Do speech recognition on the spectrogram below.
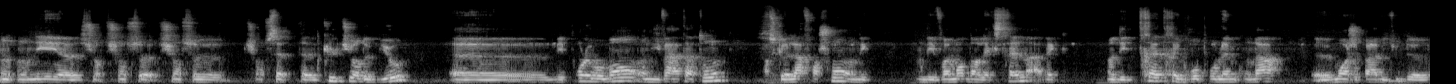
on, est sur, sur, sur, cette culture de bio euh, mais pour le moment, on y va à tâtons, parce que là, franchement, on est, on est vraiment dans l'extrême avec un des très très gros problèmes qu'on a. Euh, moi, j'ai pas l'habitude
